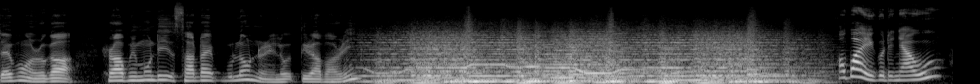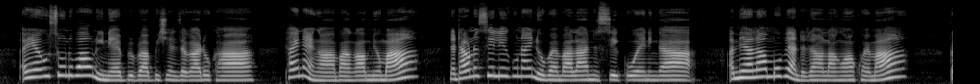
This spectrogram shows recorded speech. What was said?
တဲဖွန်ရောကဖရာဖွင်မွန်တီစားတိုက်ပူလောက်နေတယ်လို့သိရပါရယ် ဟုတ်ပါရဲ့ကိုတညာဦးအရင်ဦးဆုံးတစ်ပေါက်အနေနဲ့ပြပပီရှင်စကားတို့ခါထိုင်းနိုင်ငံဘန်ကောက်မြို့မှာ2024ခုနှစ်နိုဝင်ဘာလ29ရက်နေ့ကအမြန်လာမိုးပြန်တံတားလောင်ဝါခွဲမှာက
